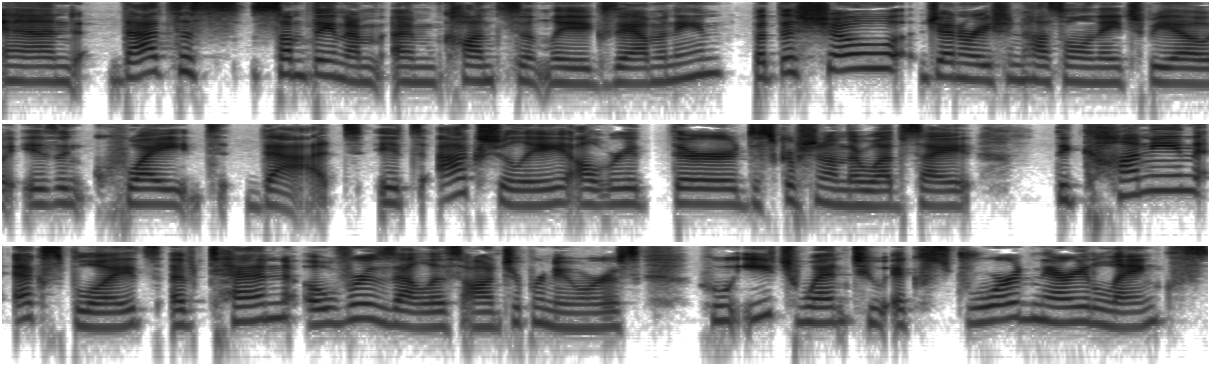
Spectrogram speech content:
And that's a, something I'm, I'm constantly examining. But the show Generation Hustle on HBO isn't quite that. It's actually, I'll read their description on their website the cunning exploits of 10 overzealous entrepreneurs who each went to extraordinary lengths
